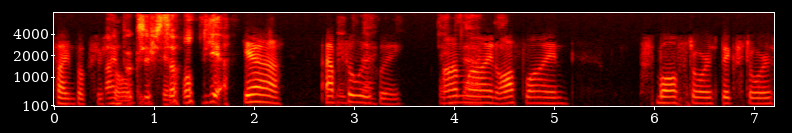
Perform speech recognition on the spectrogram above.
fine books are My sold. books are sold. Yeah. Yeah, absolutely. Online, exactly. offline, small stores, big stores.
